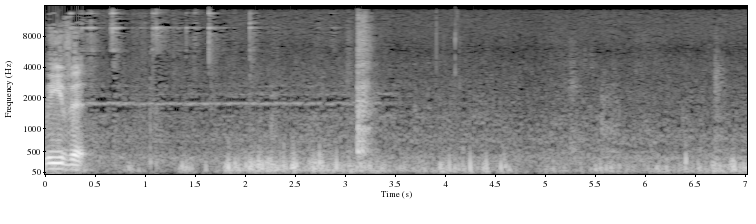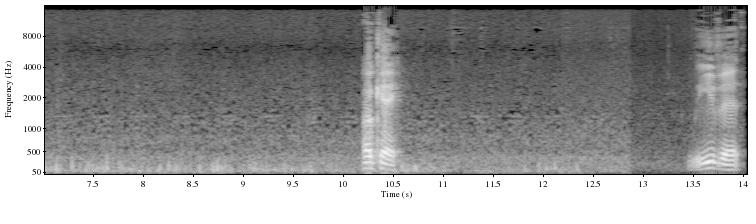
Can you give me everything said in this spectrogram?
Leave it. Okay. Leave it.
